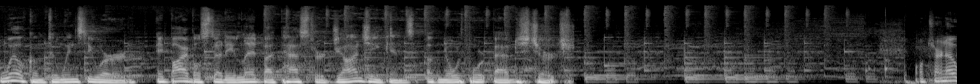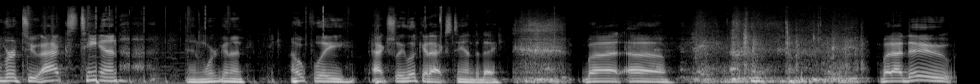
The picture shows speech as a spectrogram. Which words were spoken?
Welcome to Wednesday Word, a Bible study led by Pastor John Jenkins of Northport Baptist Church. We'll turn over to Acts 10, and we're going to hopefully actually look at Acts 10 today. But, uh, but I do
